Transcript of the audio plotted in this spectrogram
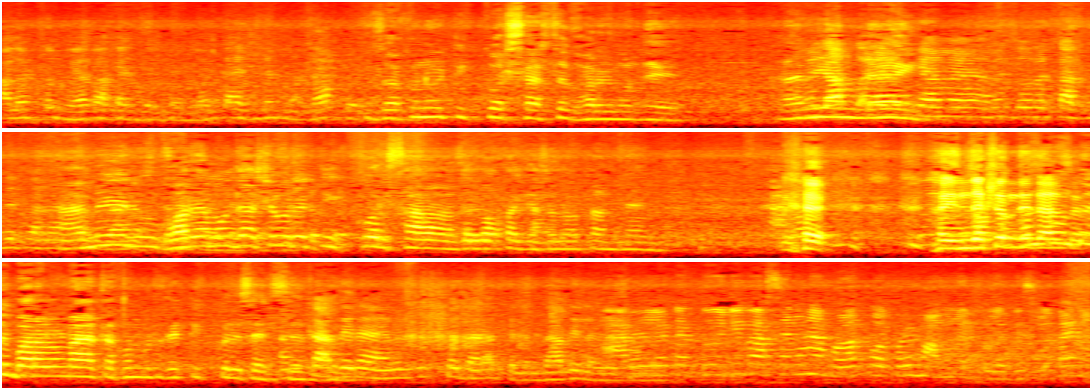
আলের তো ভেদা খাইতে আর কাজ নেই না। ডাক করে যখন ওই টিক করছে আসছে ঘরের মধ্যে আমি আর নাই। আমি ঘরের মধ্যে আসে ওরে টিক করে ছাড়া লতা গেছে লতা নেই। ইঞ্জেকশন দিতে আছে। তুমি বাড়ালো না তখন ওটাকে টিক করে চাইছে। আমি কাঁদে না আমি বুঝ করে দাঁড়াচ্ছিলাম দাদি আর লাগিয়েছিল এলাকা দুইটি বাচ্চা না হওয়ার পর পরে মামুনের চলে গেছিল তাই না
